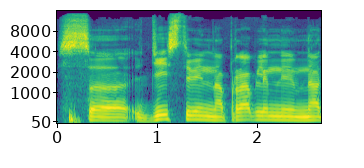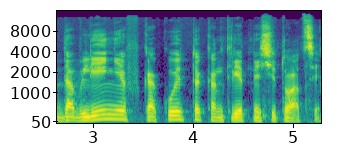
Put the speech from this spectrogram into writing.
с действиями, направленными на давление в какой-то конкретной ситуации.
